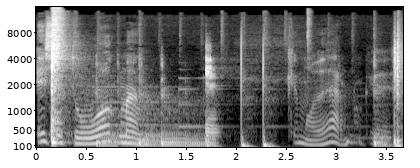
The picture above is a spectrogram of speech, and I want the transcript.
Ese es tu Walkman. Qué moderno que es.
